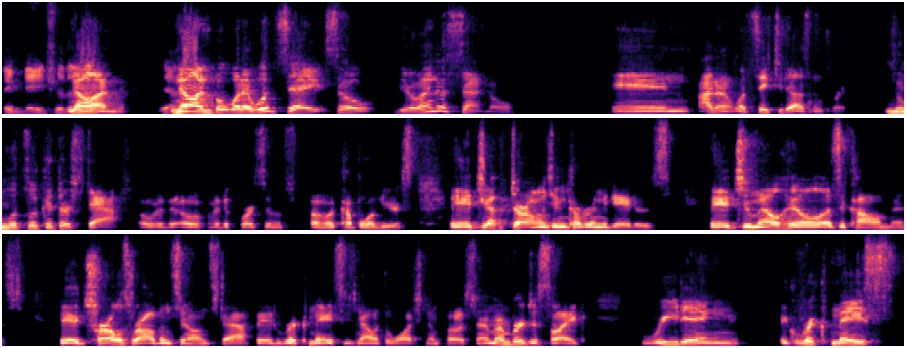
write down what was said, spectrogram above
big nature. That, None, Yeah. none. But what I would say, so the Orlando Sentinel, in I don't know, let's say 2003. So Mhm. let's look at their staff over the over the course of, of a couple of years. They had Jeff Darlington covering the Gators. They had Jemele Hill as a columnist. They had Charles Robinson on staff. They had Rick Maese, who's now at the Washington Post. And I remember just like reading, like Rick Maese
